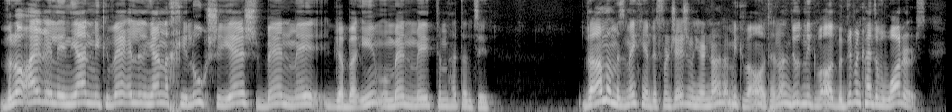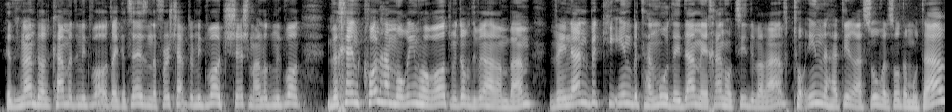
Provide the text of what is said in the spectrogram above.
ולא איירי לעניין מקווה, אלא לעניין החילוק שיש בין מי גבאים ובין מי התמצית. The Rambam is making a differentiation here, not about mikvaot. It has nothing to but different kinds of waters. Like it says in the first chapter mikvaot, שש מעלות mikvaot. וכן כל המורים הוראות מתוך דברי הרמב"ם, ואינן בקיאים בתלמוד לידע מהיכן הוציא דבריו, טועין להתיר האסור ולעשות המותר,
